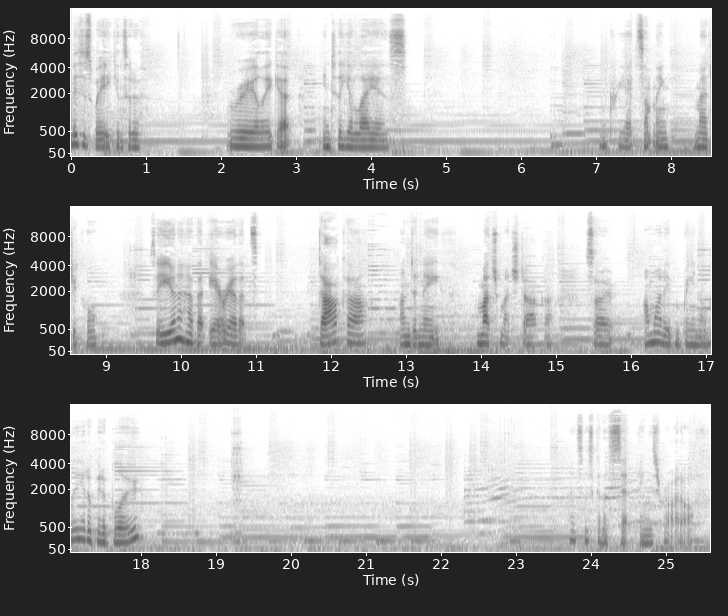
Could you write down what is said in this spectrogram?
And this is where you can sort of really get into your layers and create something magical. So you're going to have that area that's darker underneath, much, much darker. So I might even bring in a little bit of blue. That's just going to set things right off.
